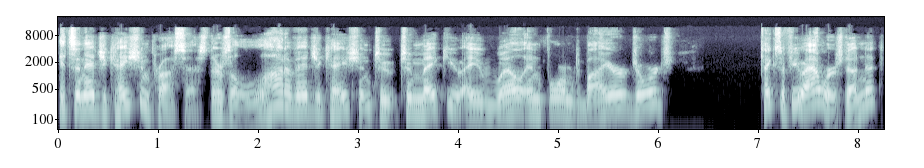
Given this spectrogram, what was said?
It's an education process. There's a lot of education to to make you a well-informed buyer, George. Takes a few hours, doesn't it?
